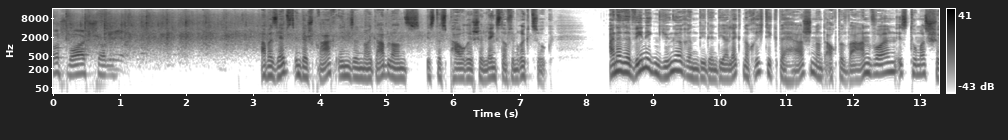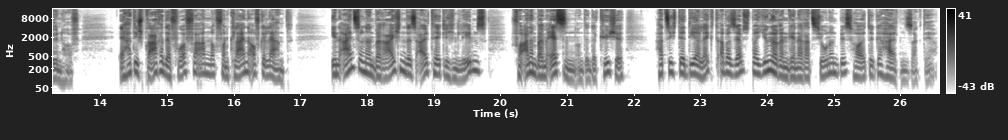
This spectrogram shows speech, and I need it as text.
Das war's schon. Aber selbst in der Sprachinsel Neugablons ist das Paurische längst auf dem Rückzug. Einer der wenigen Jüngeren, die den Dialekt noch richtig beherrschen und auch bewahren wollen, ist Thomas Schönhoff. Er hat die Sprache der Vorfahren noch von klein auf gelernt. In einzelnen Bereichen des alltäglichen Lebens, vor allem beim Essen und in der Küche, hat sich der Dialekt aber selbst bei jüngeren Generationen bis heute gehalten, sagt er.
